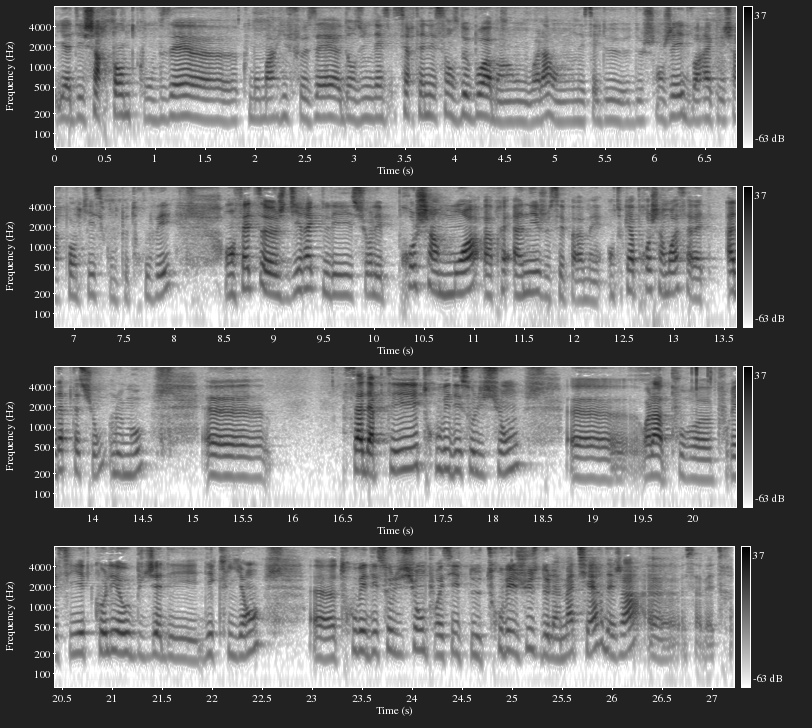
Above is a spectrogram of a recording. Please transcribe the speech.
il y a des charpentes qu'on faisait, euh, que mon mari faisait dans une certaine essence de bois. Ben, on, voilà, on essaye de, changer, de voir avec les charpentiers ce qu'on peut trouver. En fait, euh, je dirais que sur les prochains mois, après année, je ne sais pas, mais en tout cas, prochains mois, ça va être adaptation, le mot. S'adapter, trouver des solutions. voilà, pour, pour essayer de coller au budget des clients. Trouver des solutions pour essayer de trouver juste de la matière déjà. ça va être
